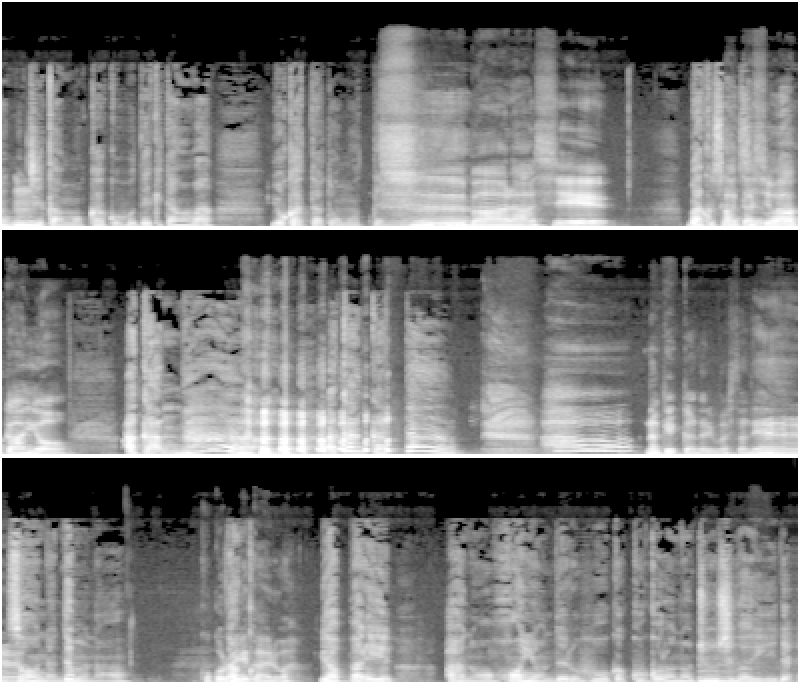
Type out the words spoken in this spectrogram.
読む時間も確保できたのは良かったと思ってんね素晴らしい。バク先生は。私はあかんよ。あかんな。あ あかんかったな結果になりましたね。そうなん。でもな心入れ替えるわ。やっぱりあの本読んでる方が心の調子がいいで、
